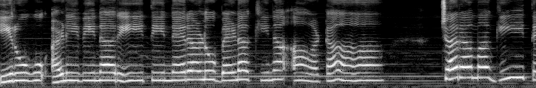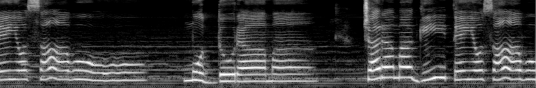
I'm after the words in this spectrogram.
ಇರುವು ಅಳಿವಿನ ರೀತಿ, ನೆರಳು ಬೆಳಕಿನ ಆಟ. ಚರಮ ಗೀತೆಯೋ ಸಾವು, ಮುದ್ದು ರಾಮ. ಚರಮ ಗೀತೆಯೋ ಸಾವು,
